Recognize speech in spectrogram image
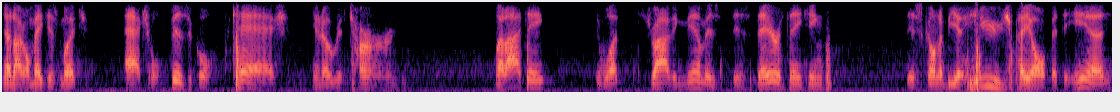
They're not going to make as much actual physical cash, you know, return. But I think what's driving them is is they're thinking it's going to be a huge payoff at the end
